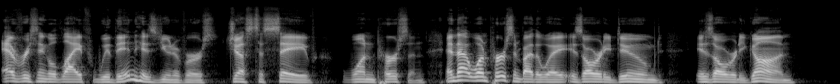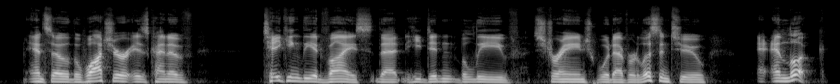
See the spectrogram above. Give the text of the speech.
every single life within his universe just to save one person. And that one person, by the way, is already doomed, is already gone. And so the Watcher is kind of taking the advice that he didn't believe Strange would ever listen to. And look,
